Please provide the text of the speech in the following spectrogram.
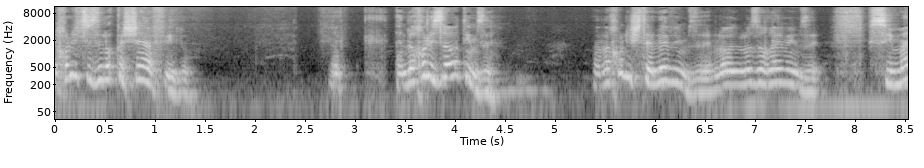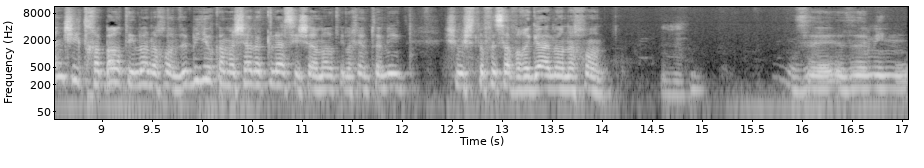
יכול להיות שזה לא קשה אפילו. רק אני לא יכול להזדהות עם זה. אני לא יכול להשתלב עם זה, אני לא, לא זורם עם זה. סימן שהתחברתי לא נכון, זה בדיוק המשל הקלאסי שאמרתי לכם תמיד, שמי שתופס הברגה לא נכון. זה, זה מין,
